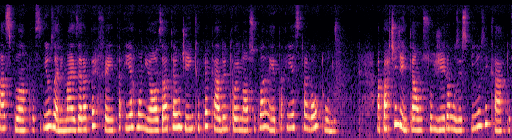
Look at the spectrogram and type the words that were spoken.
as plantas e os animais era perfeita e harmoniosa até o dia em que o pecado entrou em nosso planeta e estragou tudo. A partir de então surgiram os espinhos e cardos.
